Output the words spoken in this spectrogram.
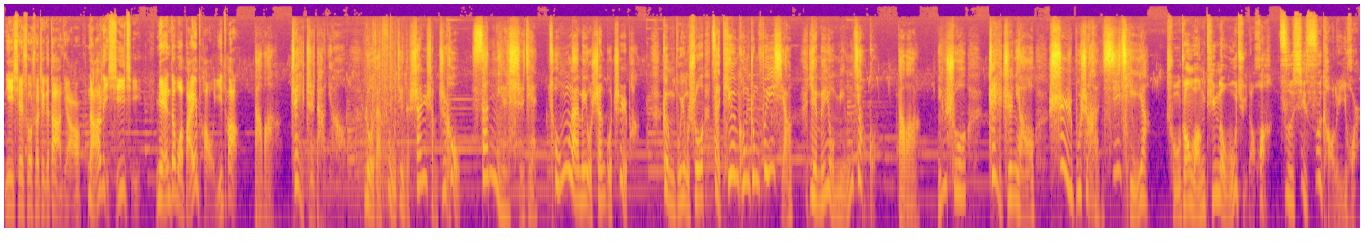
你先说说这个大鸟哪里稀奇，免得我白跑一趟。大王，这只大鸟落在附近的山上之后。三年时间，从来没有扇过翅膀，更不用说在天空中飞翔，也没有鸣叫过。大王，您说这只鸟是不是很稀奇呀？楚庄王听了武举的话，仔细思考了一会儿，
